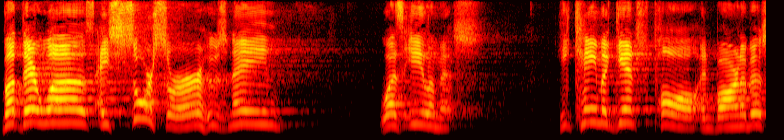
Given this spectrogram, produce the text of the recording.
But there was a sorcerer whose name was Elymas. He came against Paul and Barnabas,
